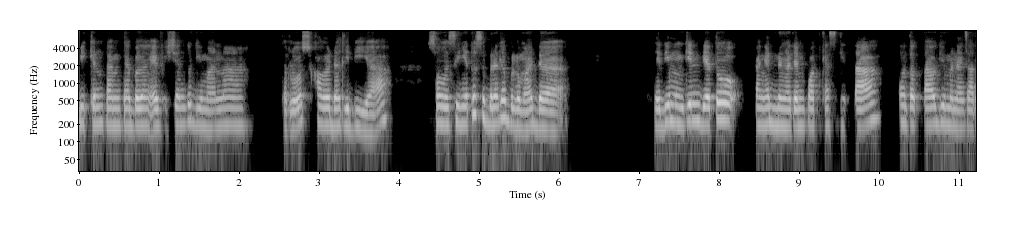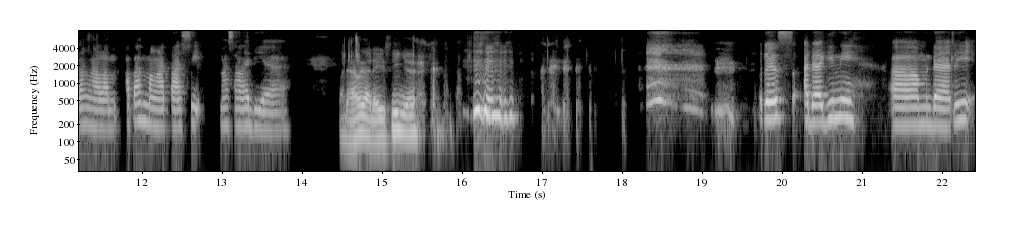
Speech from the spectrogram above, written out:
bikin timetable yang efisien tuh gimana. Terus kalau dari dia, solusinya tuh sebenarnya belum ada. Jadi mungkin dia tuh pengen dengerin podcast kita untuk tahu gimana cara ngalam apa mengatasi masalah dia. Padahal gak ada isinya. Terus ada lagi nih um, dari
